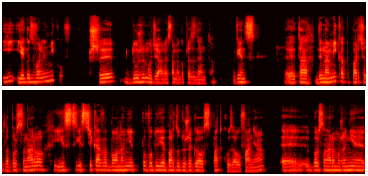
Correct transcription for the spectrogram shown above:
i jego zwolenników przy dużym udziale samego prezydenta. Więc ta dynamika poparcia dla Bolsonaro jest, jest ciekawa, bo ona nie powoduje bardzo dużego spadku zaufania. Bolsonaro może nie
